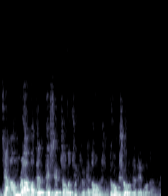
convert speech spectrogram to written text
যে আমরা আমাদের দেশের চলচ্চিত্রকে ধ্বংস- ধ্বংস হতে দেব না।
